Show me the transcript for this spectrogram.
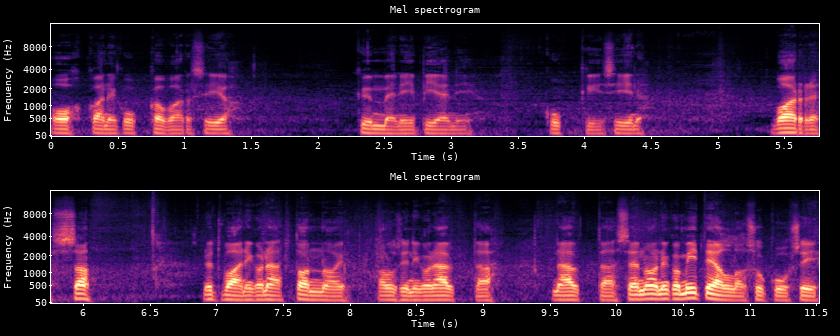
ohkainen kukkavarsi ja kymmeniä pieniä kukkia siinä varressa. Nyt vaan niin näet ton noin, halusin niin näyttää, näyttää. Sen on niin Mitella sukusi.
